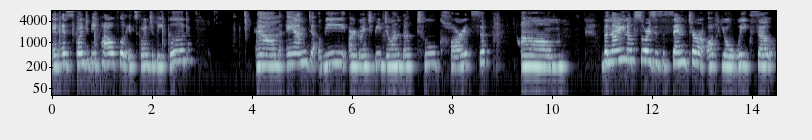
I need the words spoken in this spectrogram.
it is going to be powerful. It's going to be good. Um, and we are going to be doing the two cards. Um, the nine of swords is the center of your week so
